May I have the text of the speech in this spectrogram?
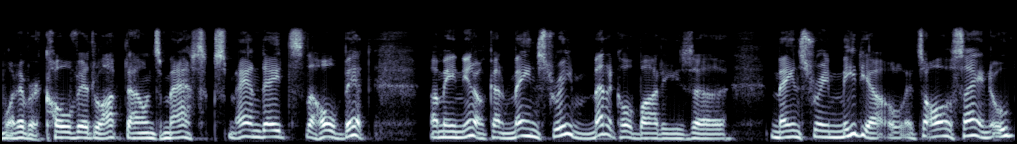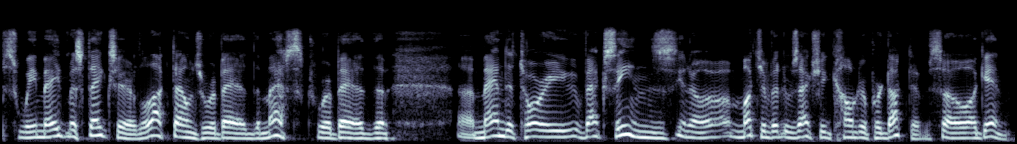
whatever COVID, lockdowns, masks, mandates, the whole bit. I mean, you know, kind of mainstream medical bodies, uh, mainstream media, it's all saying, oops, we made mistakes here. The lockdowns were bad, the masks were bad, the uh, mandatory vaccines, you know, much of it was actually counterproductive. So again,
